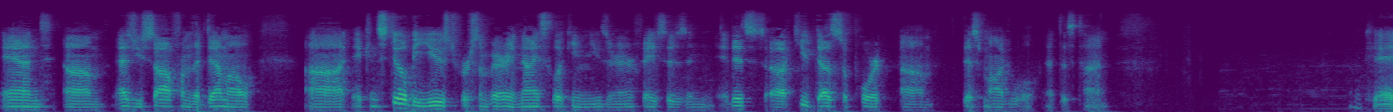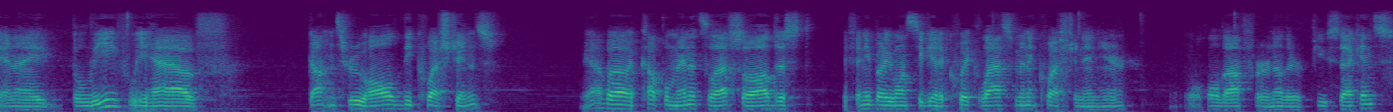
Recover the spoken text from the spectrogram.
and um, as you saw from the demo, uh, it can still be used for some very nice looking user interfaces, and it is uh, Qt does support um, this module at this time. Okay, and I believe we have gotten through all the questions. We have a couple minutes left, so I'll just, if anybody wants to get a quick last minute question in here, we'll hold off for another few seconds.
